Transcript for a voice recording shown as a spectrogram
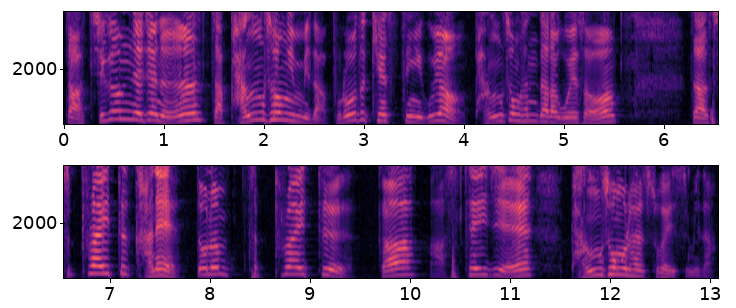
자 지금 예제는 자 방송입니다. broadcasting이고요. 방송한다라고 해서 자 sprite 간에 또는 sprite가 아, 스테이지에 방송을 할 수가 있습니다.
